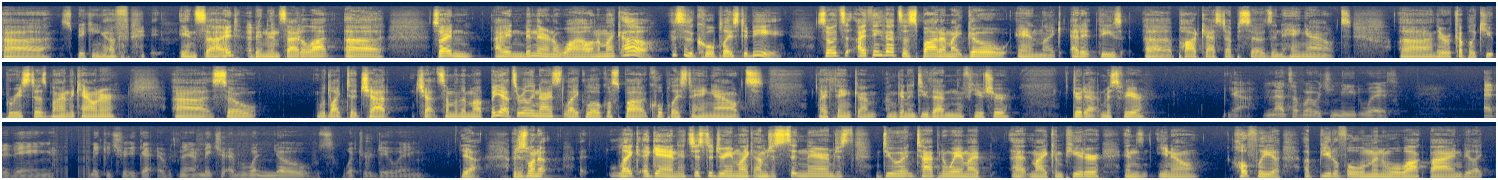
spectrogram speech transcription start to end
Uh, speaking of inside, been inside a lot. Uh, so I hadn't I hadn't been there in a while, and I'm like, oh, this is a cool place to be. So it's I think that's a spot I might go and like edit these uh, podcast episodes and hang out. Uh, there were a couple of cute baristas behind the counter, uh, so would like to chat chat some of them up. But yeah, it's a really nice like local spot, cool place to hang out. I think I'm I'm gonna do that in the future. Good atmosphere. Yeah, and that's definitely what you need with editing, making sure you get everything there, make sure everyone knows what you're doing. Yeah, I just want to like again, it's just a dream. Like I'm just sitting there, I'm just doing typing away my at my computer, and you know, hopefully a, a beautiful woman will walk by and be like,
